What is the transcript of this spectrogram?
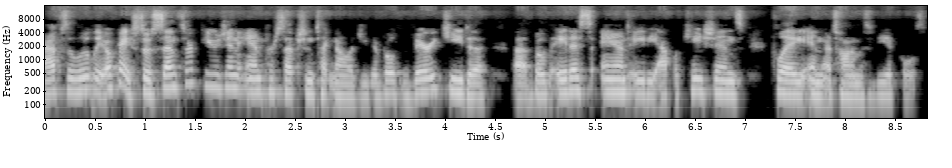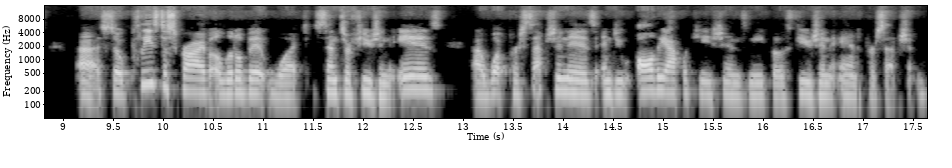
Absolutely. Okay, so sensor fusion and perception technology, they're both very key to uh, both ADAS and AD applications play in autonomous vehicles. Uh, so please describe a little bit what sensor fusion is, uh, what perception is, and do all the applications need both fusion and perception?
